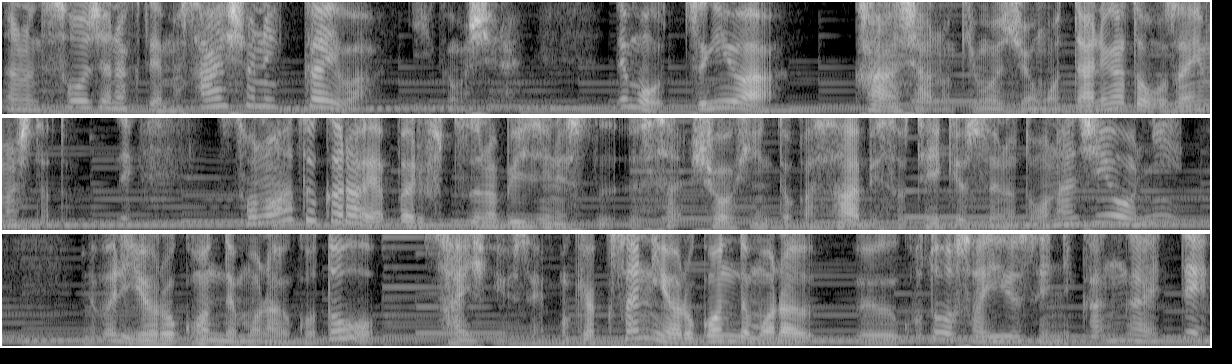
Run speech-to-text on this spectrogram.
なのでそうじゃなくて、まあ、最初の1回はいいかもしれないでも次は感謝の気持ちを持ってありがとうございましたとでその後からやっぱり普通のビジネス商品とかサービスを提供するのと同じようにぱり喜んでもらうことを最優先お客さんに喜んでもらうことを最優先に考えて、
